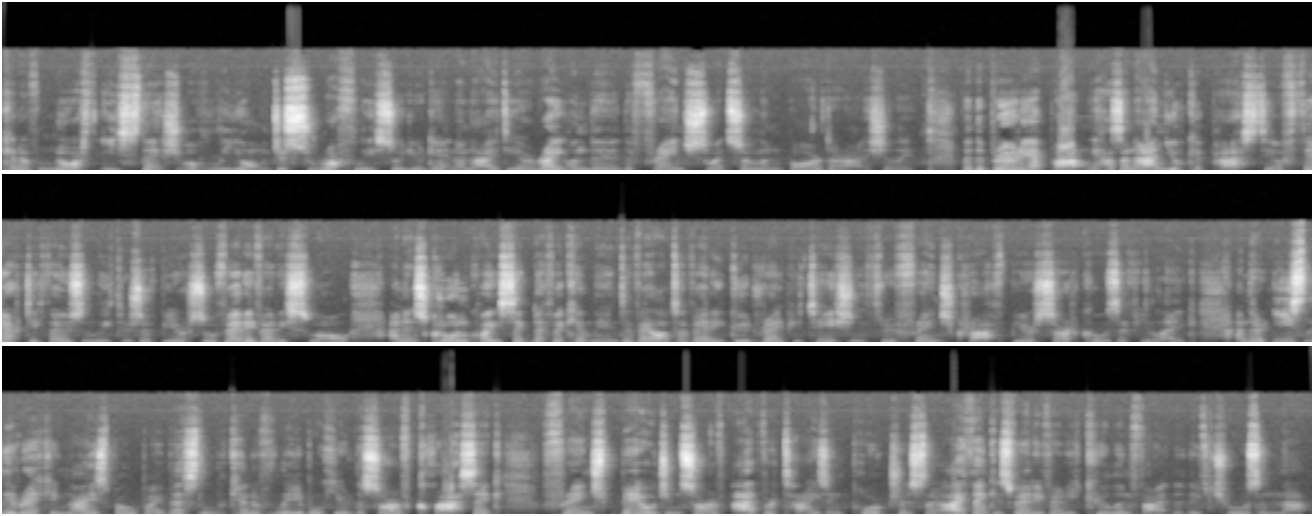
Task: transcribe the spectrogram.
kind of northeastish of Lyon just roughly so you're getting an idea right on the, the French-Switzerland border actually actually. But the brewery apparently has an annual capacity of 30,000 litres of beer, so very, very small, and it's grown quite significantly and developed a very good reputation through French craft beer circles, if you like. And they're easily recognisable by this kind of label here, the sort of classic French-Belgian sort of advertising portrait style. I think it's very, very cool, in fact, that they've chosen that.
